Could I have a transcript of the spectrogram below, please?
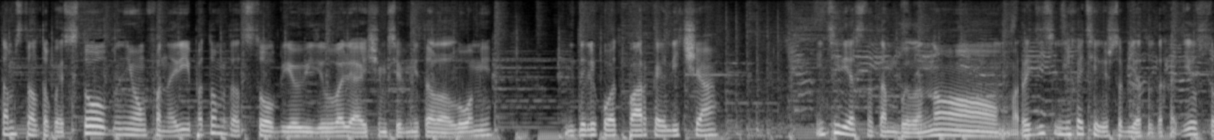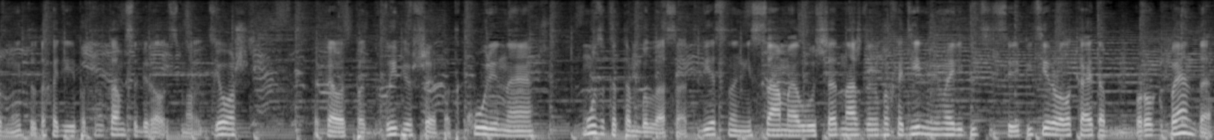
Там стал такой столб, на нем фонари. Потом этот столб я увидел валяющимся в металлоломе, недалеко от парка Ильича. Интересно там было, но родители не хотели, чтобы я туда ходил, чтобы мы туда ходили, потому что там собиралась молодежь, такая вот подвыпившая, подкуренная. Музыка там была, соответственно, не самая лучшая. Однажды мы проходили мимо репетиции, репетировала какая-то рок-бенда,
